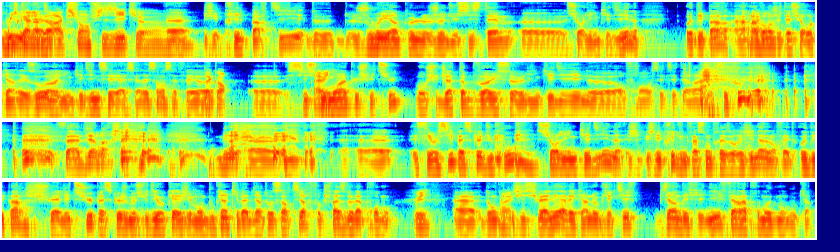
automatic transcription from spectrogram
En oui, tout cas, l'interaction physique. Euh... Euh, j'ai pris le parti de, de, jouer un peu le jeu du système euh, sur LinkedIn au départ, avant, j'étais sur aucun réseau. Hein. LinkedIn, c'est assez récent. Ça fait euh, euh, 6 ah mois que je suis dessus. Bon, je suis déjà top voice euh, LinkedIn euh, en France, etc. c'est cool. ça a bien marché. Mais euh, c'est aussi parce que du coup, sur LinkedIn, je, je l'ai pris d'une façon très originale. En fait, au départ, je suis allé dessus parce que je me suis dit, ok, j'ai mon bouquin qui va bientôt sortir. Faut que je fasse de la promo. Oui. donc, j'y suis allé avec un objectif bien défini, faire la promo de mon bouquin.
